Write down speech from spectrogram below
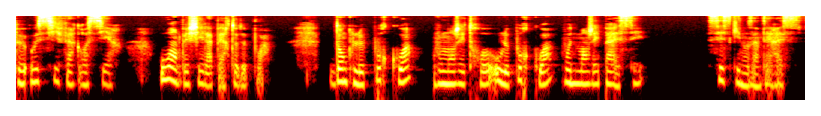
peut aussi faire grossir ou empêcher la perte de poids. Donc le pourquoi vous mangez trop ou le pourquoi vous ne mangez pas assez, c'est ce qui nous intéresse.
